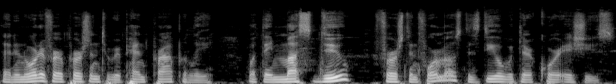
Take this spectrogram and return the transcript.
that in order for a person to repent properly, what they must do, first and foremost, is deal with their core issues.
